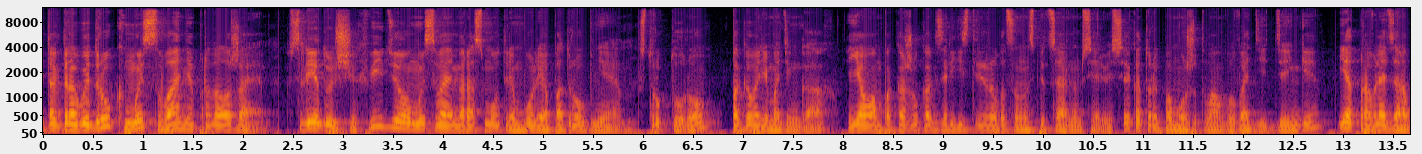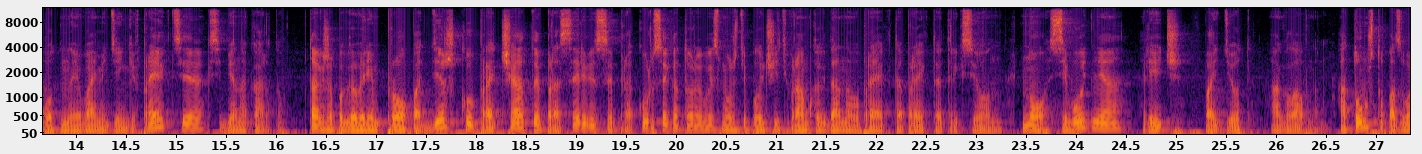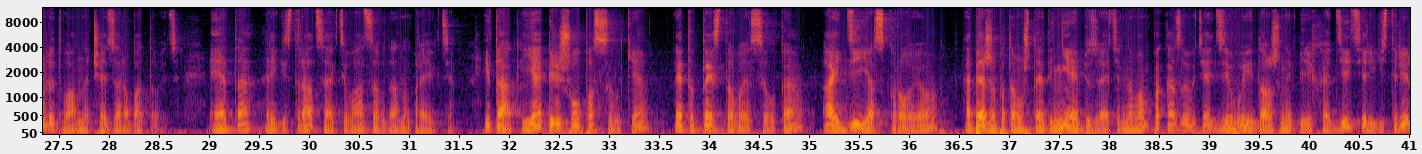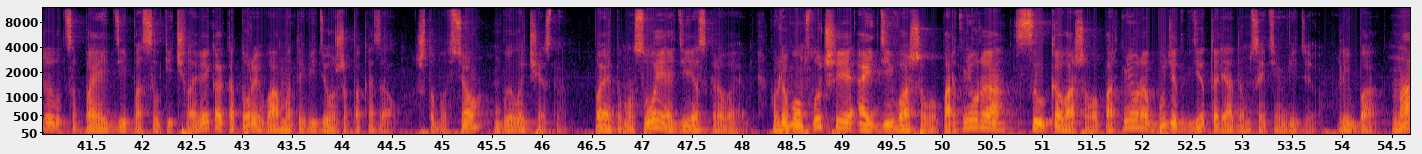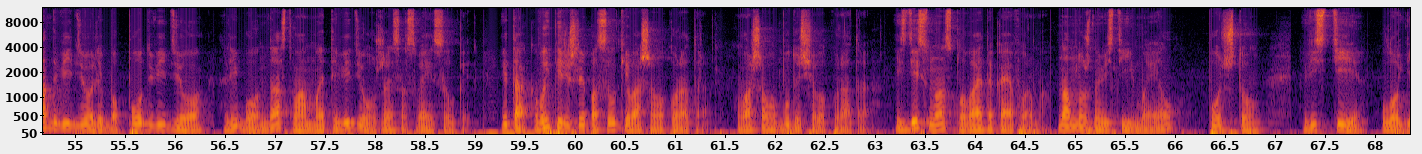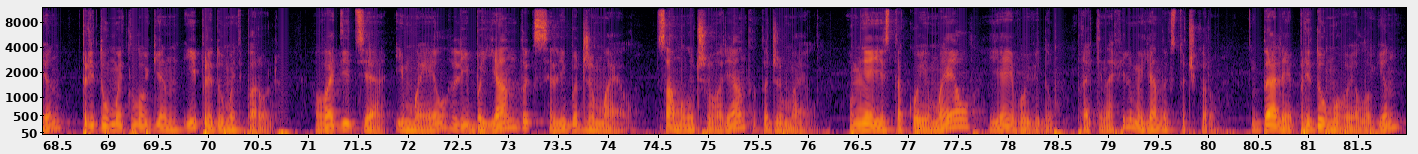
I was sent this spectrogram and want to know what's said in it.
Итак, дорогой друг, мы с вами продолжаем. В следующих видео мы с вами рассмотрим более подробнее структуру, поговорим о деньгах. Я вам покажу, как зарегистрироваться на специальном сервисе, который поможет вам выводить деньги и отправлять заработанные вами деньги в проекте к себе на карту. Также поговорим про поддержку, про чаты, про сервисы, про курсы, которые вы сможете получить в рамках данного проекта, проекта Trixion. Но сегодня речь пойдет о главном, о том, что позволит вам начать зарабатывать это регистрация, активация в данном проекте. Итак, я перешел по ссылке. Это тестовая ссылка. ID я скрою. Опять же, потому что это не обязательно вам показывать ID. Вы должны переходить и регистрироваться по ID по ссылке человека, который вам это видео уже показал. Чтобы все было честно. Поэтому свой ID я скрываю. В любом случае ID вашего партнера, ссылка вашего партнера будет где-то рядом с этим видео. Либо над видео, либо под видео, либо он даст вам это видео уже со своей ссылкой. Итак, вы перешли по ссылке вашего куратора, вашего будущего куратора. И здесь у нас всплывает такая форма. Нам нужно ввести email, почту, ввести логин, придумать логин и придумать пароль. Вводите email, либо Яндекс, либо Gmail. Самый лучший вариант это Gmail. У меня есть такой email, я его веду. Про кинофильмы яндекс.ру. Далее придумываю логин.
